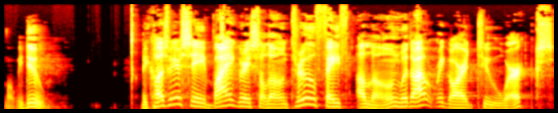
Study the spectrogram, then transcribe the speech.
what we do. Because we are saved by grace alone, through faith alone, without regard to works,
